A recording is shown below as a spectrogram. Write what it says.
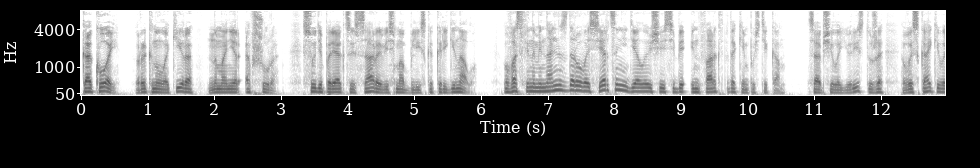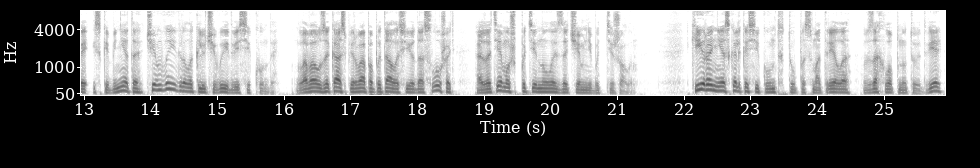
«Какой?» — рыкнула Кира на манер Авшура. Судя по реакции Сары, весьма близко к оригиналу. «У вас феноменально здоровое сердце, не делающее себе инфаркт по таким пустякам», сообщила юрист, уже выскакивая из кабинета, чем выиграла ключевые две секунды. Глава УЗК сперва попыталась ее дослушать, а затем уж потянулась за чем-нибудь тяжелым. Кира несколько секунд тупо смотрела в захлопнутую дверь,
